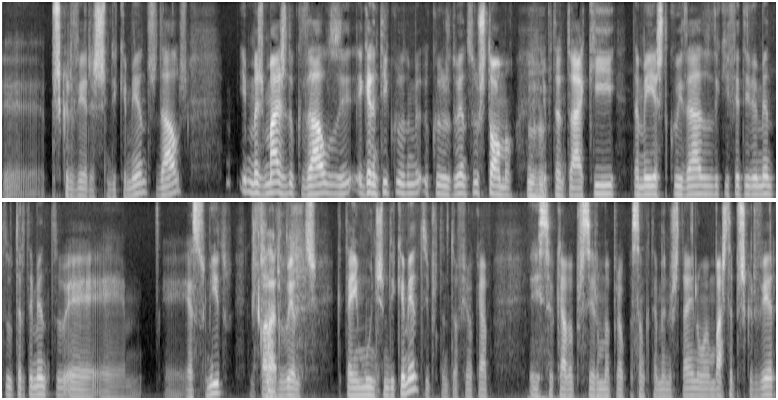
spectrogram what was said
uh, prescrever estes medicamentos, dá-los, mas mais do que dá-los, é garantir que, os doentes os tomam. Uhum. E, portanto, há aqui também este cuidado de que, efetivamente, o tratamento é, é, é, é assumido. De claro. de doentes que têm muitos medicamentos e, portanto, ao fim e ao cabo, isso acaba por ser uma preocupação que também nos tem. Não basta prescrever,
